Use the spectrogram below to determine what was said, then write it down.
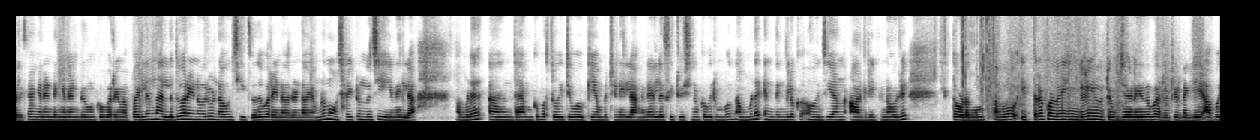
ഓൾക്ക് അങ്ങനെ ഉണ്ട് ഇങ്ങനെ ഉണ്ട് എന്നൊക്കെ പറയും അപ്പോൾ അതിൽ നല്ലത് പറയുന്നവരും ഉണ്ടാവും ചീത്തത് പറയുന്നവരുണ്ടാവും നമ്മൾ മോശമായിട്ടൊന്നും ചെയ്യണില്ല. നമ്മൾ എന്താ നമുക്ക് പുറത്ത് പോയിട്ട് വർക്ക് ചെയ്യാൻ പറ്റണില്ല അങ്ങനെയുള്ള സിറ്റുവേഷനൊക്കെ വരുമ്പോൾ നമ്മൾ എന്തെങ്കിലുമൊക്കെ ഏൺ ചെയ്യാൻ ആഗ്രഹിക്കുന്നവർ തുടങ്ങും. അപ്പോൾ ഇത്രക്കുള്ള എന്റെ ഒരു യൂട്യൂബ് ജേണി എന്ന് പറഞ്ഞിട്ടുണ്ടെങ്കിൽ അപ്പോൾ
